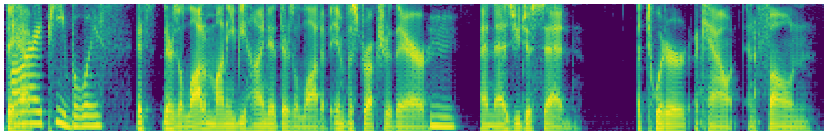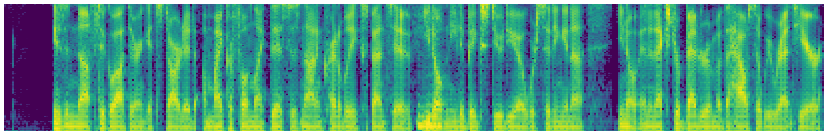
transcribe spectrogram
They have, R.I.P. boys. it's there's a lot of money behind it. There's a lot of infrastructure there, mm. and as you just said, a Twitter account and a phone is enough to go out there and get started. A microphone like this is not incredibly expensive. You mm-hmm. don't need a big studio. We're sitting in a you know in an extra bedroom of the house that we rent here,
